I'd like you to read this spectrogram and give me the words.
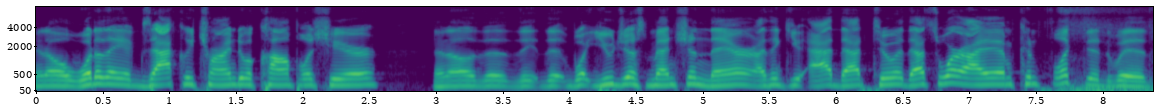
you know what are they exactly trying to accomplish here. You know the, the the what you just mentioned there. I think you add that to it. That's where I am conflicted with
